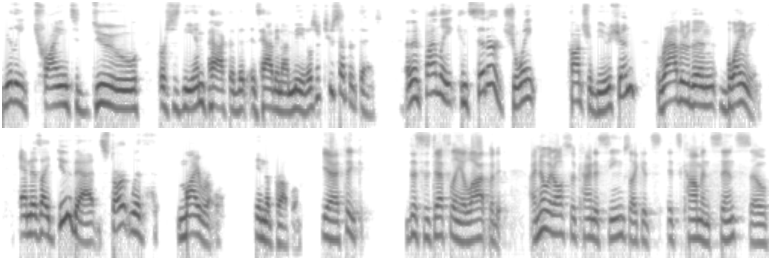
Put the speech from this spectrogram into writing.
really trying to do versus the impact of it is having on me? Those are two separate things. And then finally, consider joint contribution rather than blaming. And as I do that, start with my role in the problem. Yeah, I think this is definitely a lot, but it, I know it also kind of seems like it's it's common sense. So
